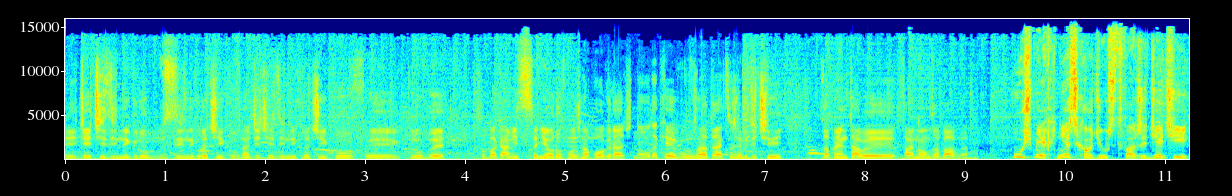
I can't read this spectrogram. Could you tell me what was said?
y, dzieci z innych grup, z innych roczników na dzieci z innych roczników, y, kluby z chłopakami z seniorów można pograć. No takie różne atrakcje, żeby dzieci zapamiętały fajną zabawę. Uśmiech nie schodził z twarzy dzieci.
